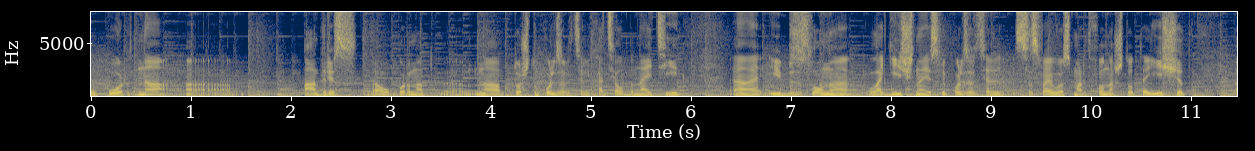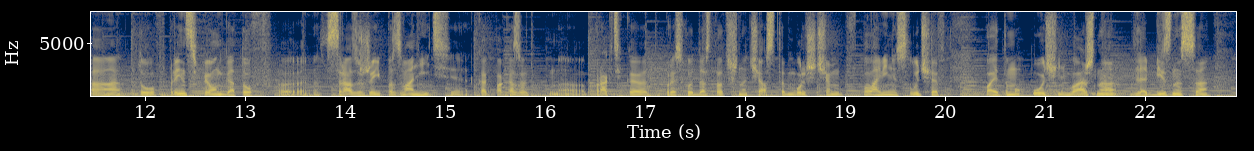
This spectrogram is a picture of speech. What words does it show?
упор на э, адрес, да, упор на, на то, что пользователь хотел бы найти. Э, и, безусловно, логично, если пользователь со своего смартфона что-то ищет, э, то, в принципе, он готов э, сразу же и позвонить. Как показывает практика, это происходит достаточно часто, больше, чем в половине случаев. Поэтому очень важно для бизнеса а,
